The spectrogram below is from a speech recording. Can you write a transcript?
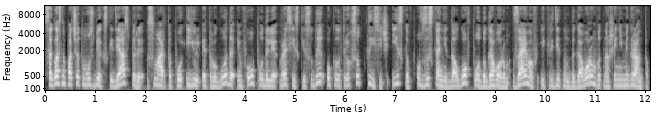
Согласно подсчетам узбекской диаспоры, с марта по июль этого года МФО подали в российские суды около 300 тысяч исков о взыскании долгов по договорам займов и кредитным договорам в отношении мигрантов.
